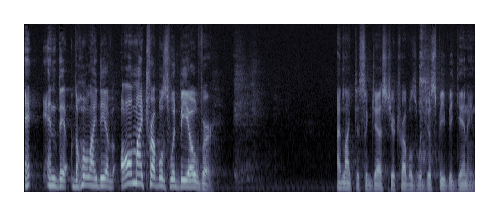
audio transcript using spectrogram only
And, and the, the whole idea of all my troubles would be over. I'd like to suggest your troubles would just be beginning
